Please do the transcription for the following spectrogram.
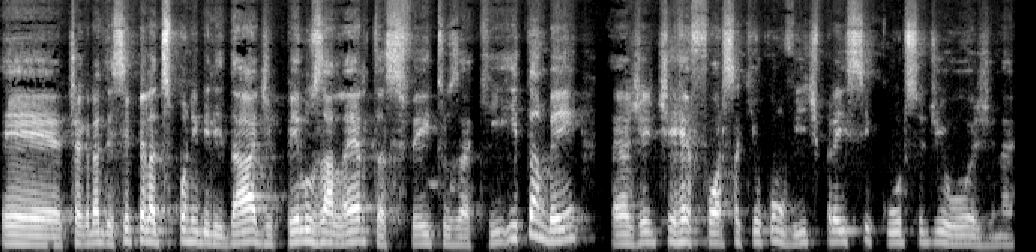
é, te agradecer pela disponibilidade, pelos alertas feitos aqui e também é, a gente reforça aqui o convite para esse curso de hoje, né?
